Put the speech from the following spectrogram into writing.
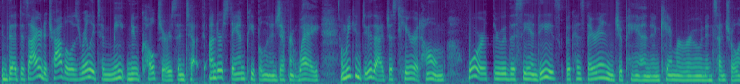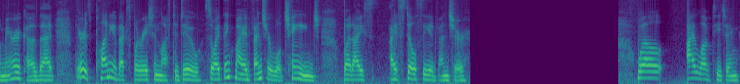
the desire to travel is really to meet new cultures and to understand people in a different way. And we can do that just here at home or through the CNDs because they're in Japan and Cameroon and Central America that there is plenty of exploration left to do. So I think my adventure will change, but I, I still see adventure. Well, I love teaching.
